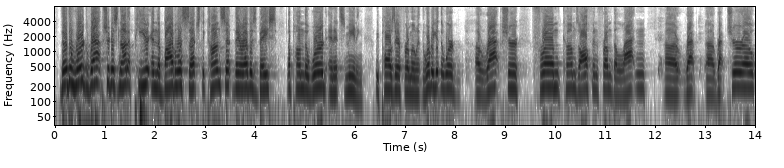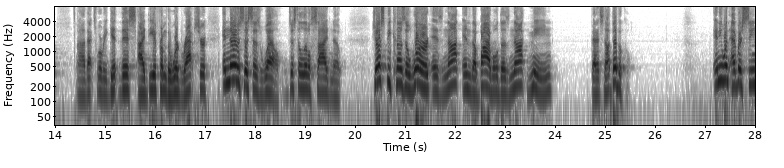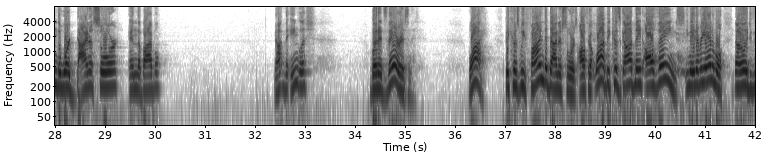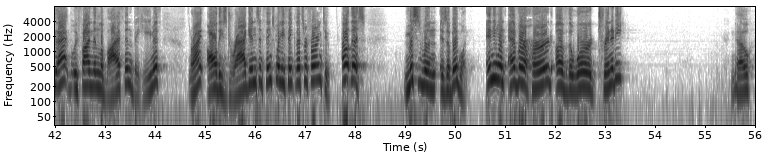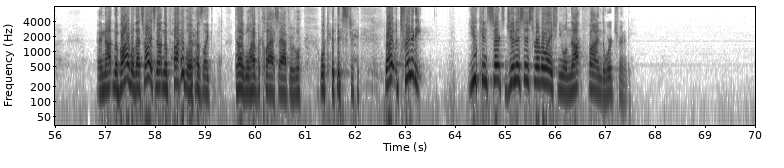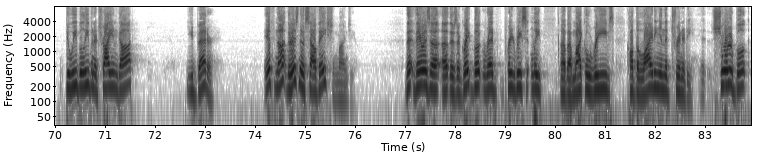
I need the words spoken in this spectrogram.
Though the word rapture does not appear in the Bible as such, the concept thereof is based upon the word and its meaning. Me pause there for a moment. Where we get the word uh, rapture from comes often from the Latin uh, rap, uh, rapturo. Uh, that's where we get this idea from the word rapture. And notice this as well, just a little side note. Just because a word is not in the Bible does not mean that it's not biblical. Anyone ever seen the word dinosaur in the Bible? Not in the English, but it's there, isn't it? Why? Because we find the dinosaurs all throughout. Why? Because God made all things. He made every animal. Not only do that, but we find then Leviathan, Behemoth, right? All these dragons and things. What do you think that's referring to? How about this? This one is a big one. Anyone ever heard of the word Trinity? No. And not in the Bible. That's right. It's not in the Bible. I was like, Doug, we'll have a class after. We'll, we'll get this straight. Right? Trinity. You can search Genesis Revelation. You will not find the word Trinity. Do we believe in a triune God? You'd better. If not, there is no salvation, mind you. There is a, a there's a great book read pretty recently uh, by Michael Reeves called Delighting in the Trinity. Shorter book,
